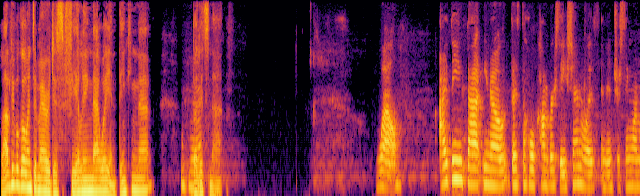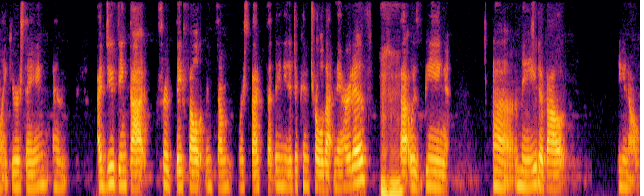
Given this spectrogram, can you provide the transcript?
A lot of people go into marriages feeling that way and thinking that, but Mhm. it's not. Well, I think that, you know, this the whole conversation was an interesting one, like you were saying. And I do think that for they felt in some respect that they needed to control that narrative hmm that was being uh, made about, you know,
